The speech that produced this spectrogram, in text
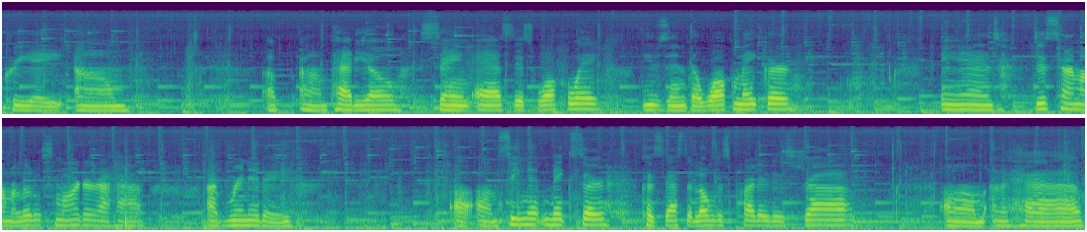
Create um, a um, patio same as this walkway using the WalkMaker. And this time I'm a little smarter. I have I've rented a, a um, cement mixer because that's the longest part of this job um, I have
